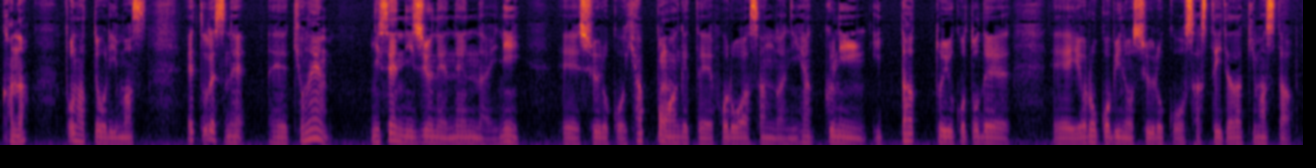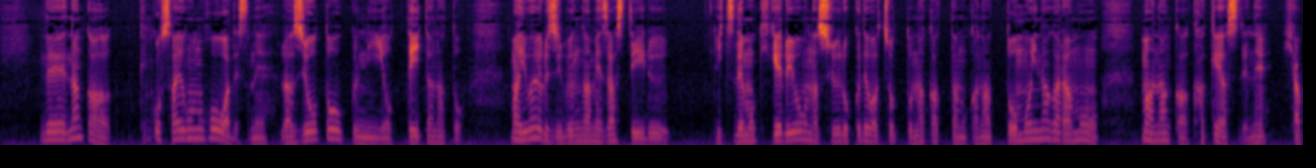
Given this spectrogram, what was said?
かな？となっております。えっとですね、えー、去年2020年年内に、えー、収録を100本上げてフォロワーさんが200人いったということで、えー、喜びの収録をさせていただきました。で、なんか結構最後の方はですね、ラジオトークに寄っていたなと。まあ、いわゆる自分が目指しているいつでも聞けるような収録ではちょっとなかったのかなと思いながらも、まあなんか駆け足でね、100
